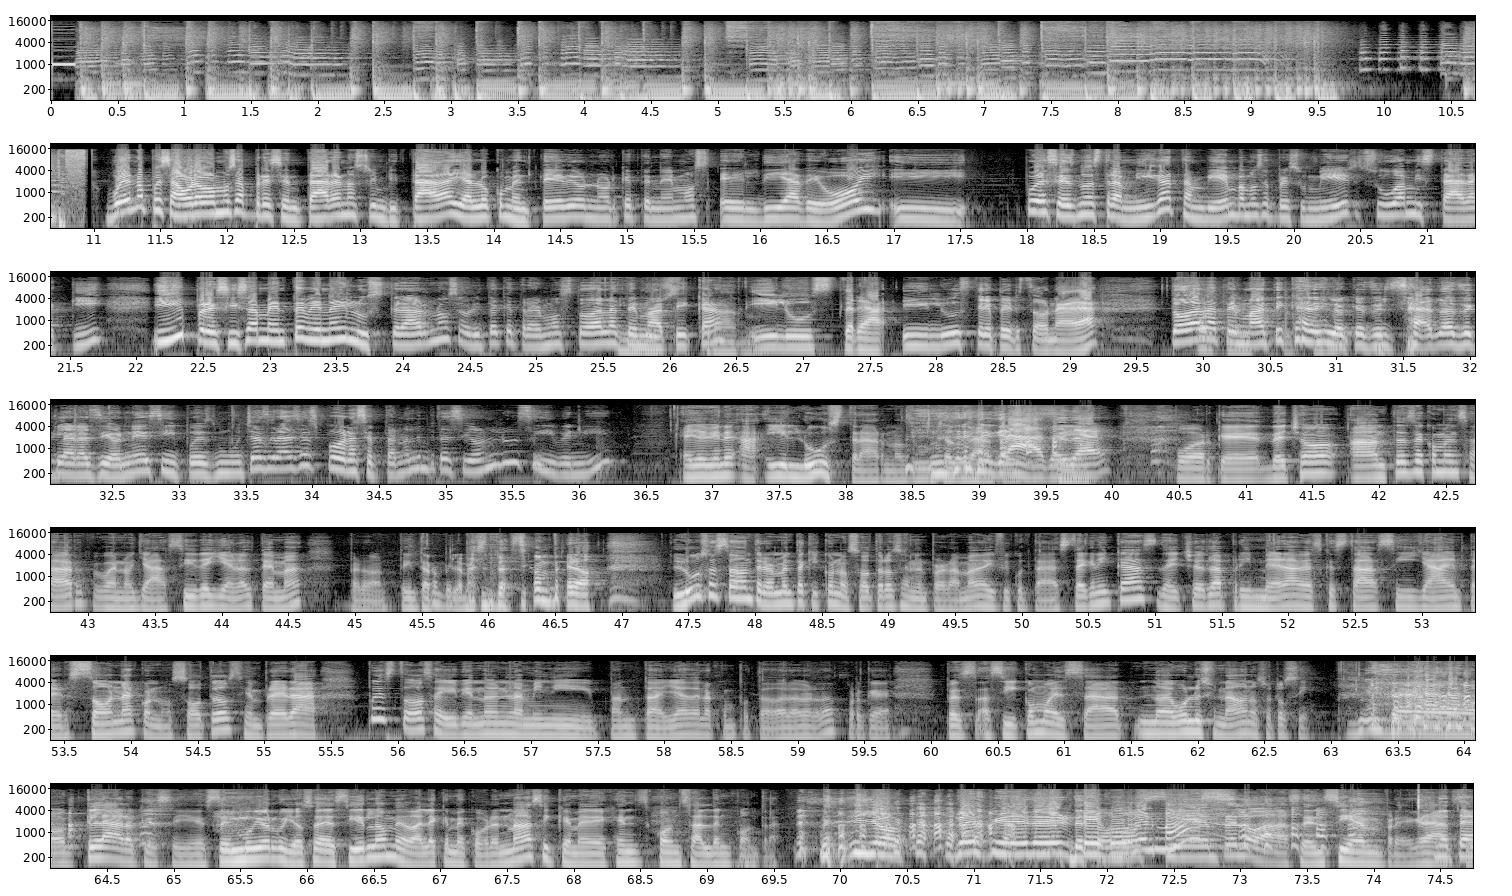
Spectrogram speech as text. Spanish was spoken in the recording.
Bueno, pues ahora vamos a presentar a nuestra invitada, ya lo comenté de honor que tenemos el día de hoy y pues es nuestra amiga también, vamos a presumir su amistad aquí. Y precisamente viene a ilustrarnos ahorita que traemos toda la temática, ilustra, ilustre persona, ¿eh? Toda la temática de lo que es el SAT, las declaraciones. Y pues muchas gracias por aceptarnos la invitación, Luz, y venir. Ella viene a ilustrarnos. Muchas gracias. gracias. porque, de hecho, antes de comenzar, bueno, ya así de lleno el tema, perdón, te interrumpí la presentación, pero Luz ha estado anteriormente aquí con nosotros en el programa de dificultades técnicas. De hecho, es la primera vez que está así ya en persona con nosotros. Siempre era, pues, todos ahí viendo en la mini pantalla de la computadora, ¿verdad? Porque, pues, así como el SAT no ha evolucionado, nosotros sí. Pero claro que sí, estoy muy orgulloso de decirlo, me vale que me cobren más y que me dejen con saldo en contra. y yo, respire, de, ¿te cobren más? Siempre lo hacen, siempre, gracias. ¿No te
